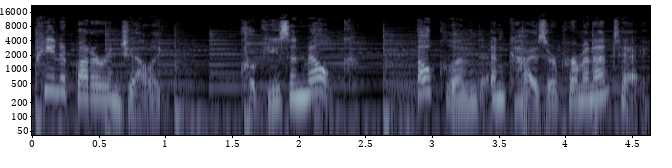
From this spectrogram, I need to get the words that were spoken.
peanut butter and jelly, cookies and milk, Oakland and Kaiser Permanente.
